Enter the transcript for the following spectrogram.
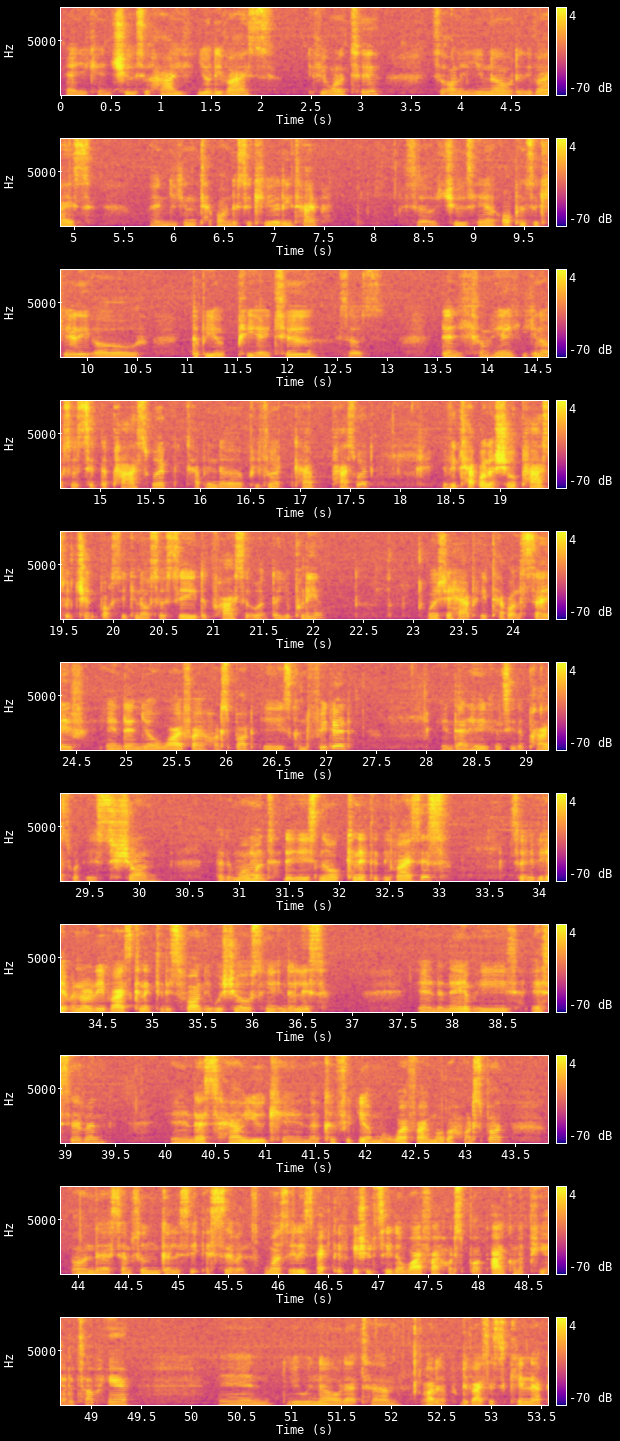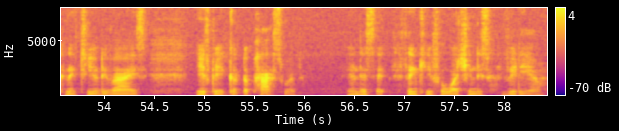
And you can choose to hide your device if you wanted to. So only you know the device. And you can tap on the security type. So choose here open security or WPA2 so then from here you can also set the password tapping the preferred tap password. If you tap on the show password checkbox you can also see the password that you put in. Once you're happy tap on save and then your Wi-Fi hotspot is configured. And then here you can see the password is shown. At the moment there is no connected devices. So if you have another device connected to this phone it will show here in the list. And the name is S7 and that's how you can uh, configure your Wi-Fi mobile hotspot on the Samsung Galaxy S7 once it is active you should see the Wi-Fi hotspot icon appear at the top here. And you will know that um, other devices can uh, connect to your device if they got the password. And that's it. Thank you for watching this video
